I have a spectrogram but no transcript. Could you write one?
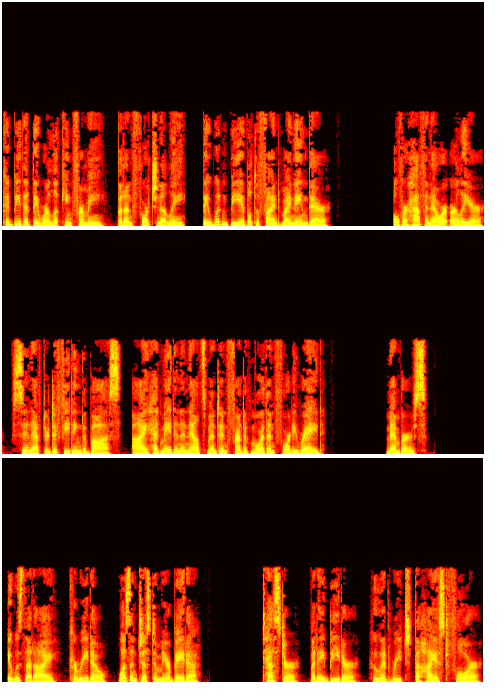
could be that they were looking for me, but unfortunately, they wouldn't be able to find my name there. Over half an hour earlier, soon after defeating the boss, I had made an announcement in front of more than 40 raid members. It was that I, Kirito, wasn't just a mere beta tester, but a beater, who had reached the highest floor.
